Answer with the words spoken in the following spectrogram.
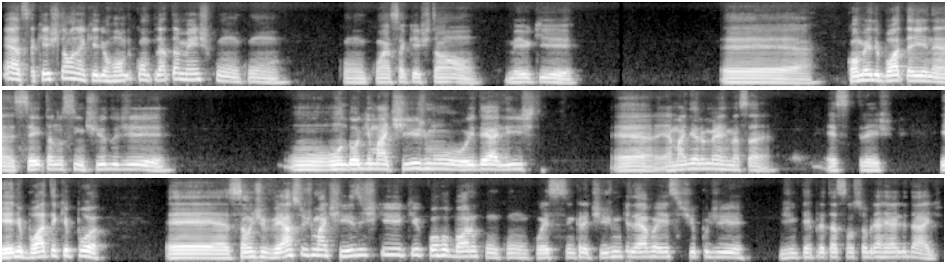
É, essa questão, né? Que ele rompe completamente com, com, com, com essa questão meio que. É, como ele bota aí, né? Seita no sentido de um, um dogmatismo idealista. É, é maneiro mesmo essa, esse trecho. E ele bota que, pô, é, são diversos matizes que, que corroboram com, com, com esse sincretismo que leva a esse tipo de, de interpretação sobre a realidade.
